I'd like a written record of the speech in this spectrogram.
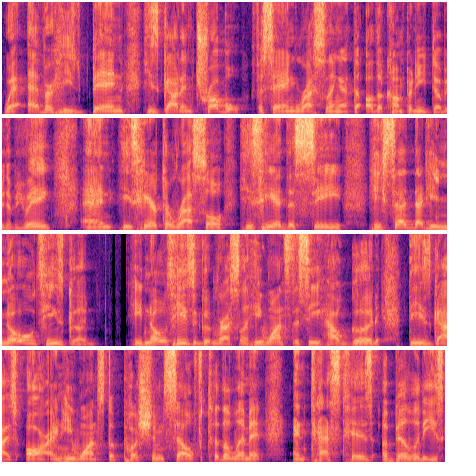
wherever he's been. He's got in trouble for saying wrestling at the other company, WWE, and he's here to wrestle. He's here to see. He said that he knows he's good. He knows he's a good wrestler. He wants to see how good these guys are, and he wants to push himself to the limit and test his abilities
